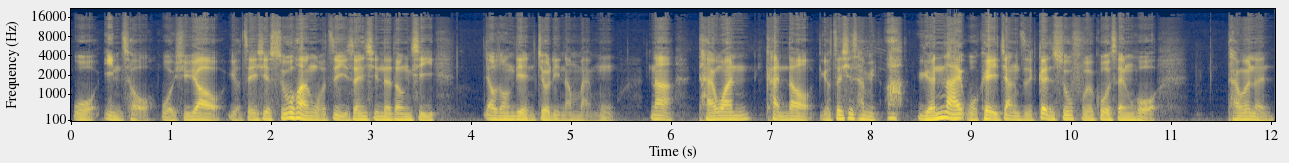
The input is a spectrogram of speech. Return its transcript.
我应酬，我需要有这些舒缓我自己身心的东西，药妆店就琳琅满目。那台湾看到有这些产品啊，原来我可以这样子更舒服的过生活，台湾人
